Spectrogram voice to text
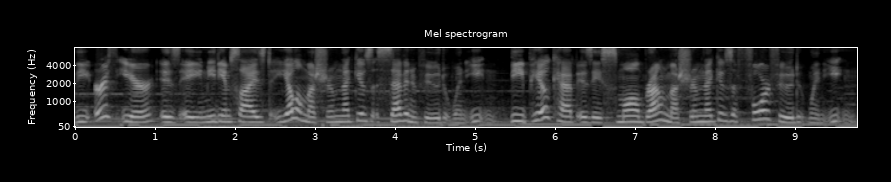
The earth ear is a medium-sized yellow mushroom that gives 7 food when eaten. The pale cap is a small brown mushroom that gives 4 food when eaten.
